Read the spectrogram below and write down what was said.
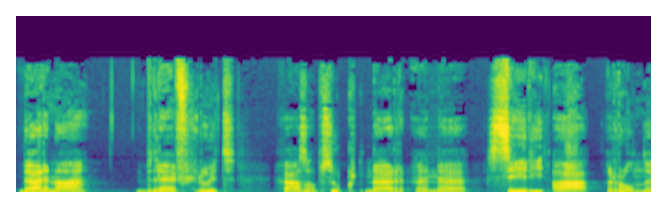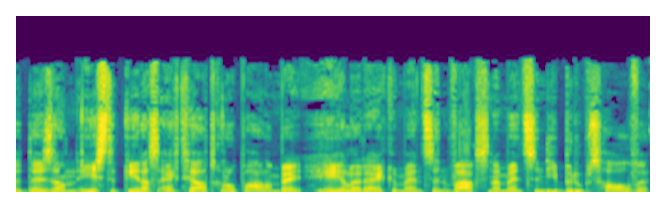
daarna, het bedrijf groeit, gaan ze op zoek naar een eh, Serie A-ronde. Dat is dan de eerste keer dat ze echt geld gaan ophalen bij hele rijke mensen. Vaak zijn dat mensen die beroepshalve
